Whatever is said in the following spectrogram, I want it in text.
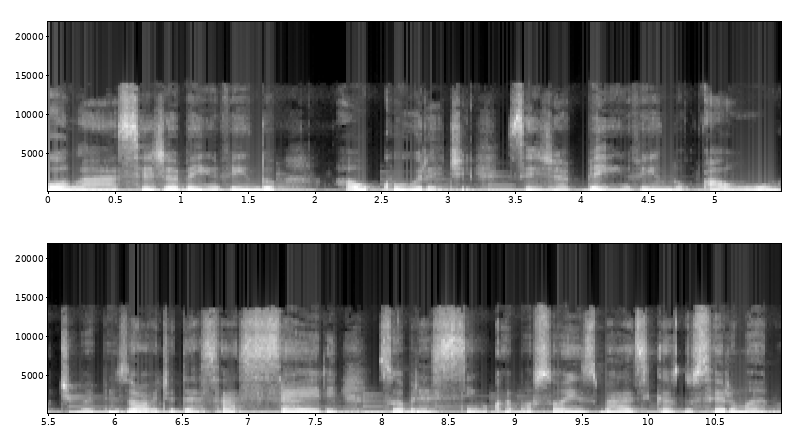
Olá, seja bem-vindo ao Cura-te. Seja bem-vindo ao último episódio dessa série sobre as cinco emoções básicas do ser humano.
